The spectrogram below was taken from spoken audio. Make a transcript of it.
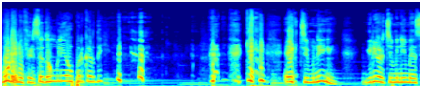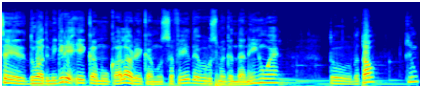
बूढ़े ने फिर से दो उंगलियाँ ऊपर कर दी। एक चिमनी, गिरी और चिमनी में से दो आदमी गिरे, एक का मुँह काला और एक का मुँह सफ़ेद, उसमें गंदा नहीं हुआ है। तो बताओ, क्यों?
